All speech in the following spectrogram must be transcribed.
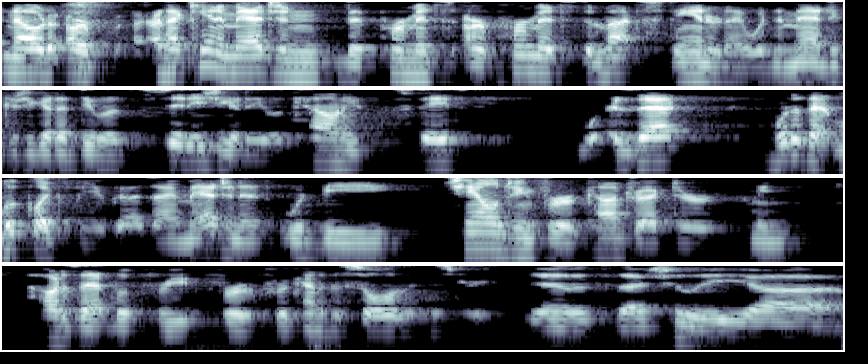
now our, and I can't imagine that permits are permits. They're not standard. I wouldn't imagine because you got to deal with cities, you got to deal with county, states. Is that what does that look like for you guys? I imagine it would be challenging for a contractor. I mean, how does that look for you for for kind of the solar industry? Yeah, that's actually uh,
